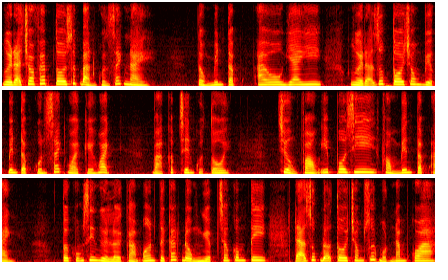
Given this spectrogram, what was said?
người đã cho phép tôi xuất bản cuốn sách này. Tổng biên tập Aoyai, người đã giúp tôi trong việc biên tập cuốn sách ngoài kế hoạch và cấp trên của tôi. Trưởng phòng Ipoji, phòng biên tập ảnh. Tôi cũng xin gửi lời cảm ơn tới các đồng nghiệp trong công ty đã giúp đỡ tôi trong suốt một năm qua.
